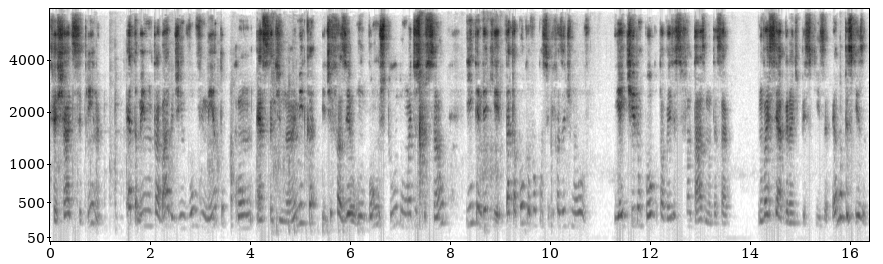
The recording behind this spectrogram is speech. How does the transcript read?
fechar a disciplina, é também um trabalho de envolvimento com essa dinâmica e de fazer um bom estudo, uma discussão e entender que daqui a pouco eu vou conseguir fazer de novo. E aí tira um pouco, talvez, esse fantasma dessa. Não vai ser a grande pesquisa, é uma pesquisa.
